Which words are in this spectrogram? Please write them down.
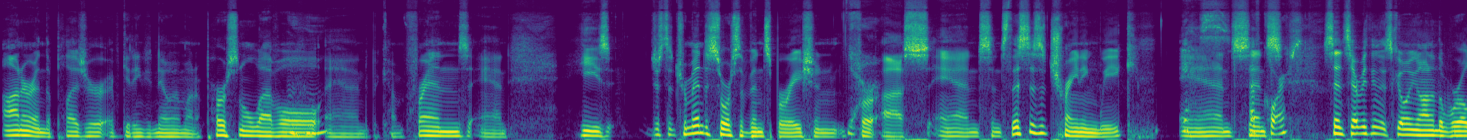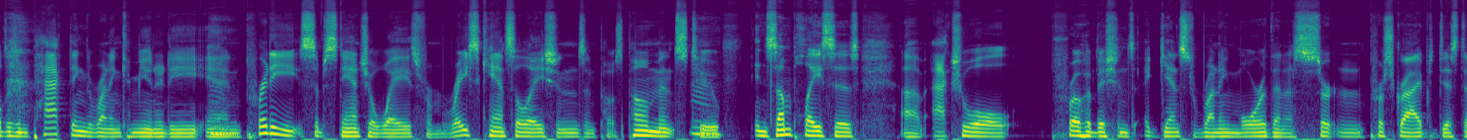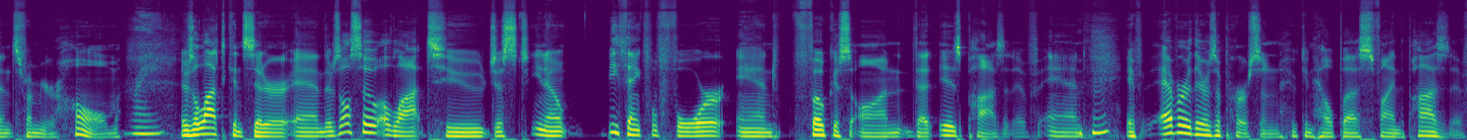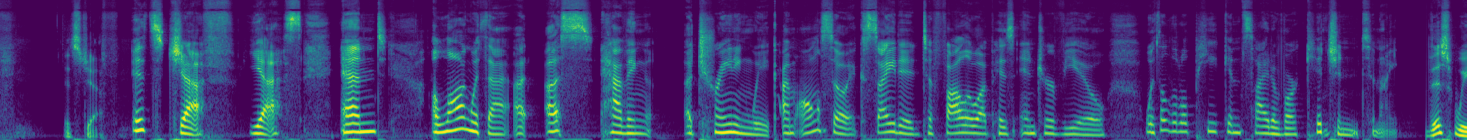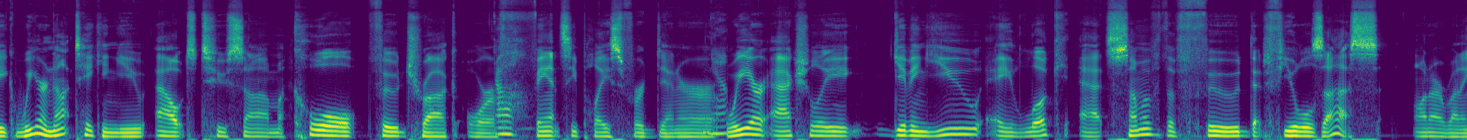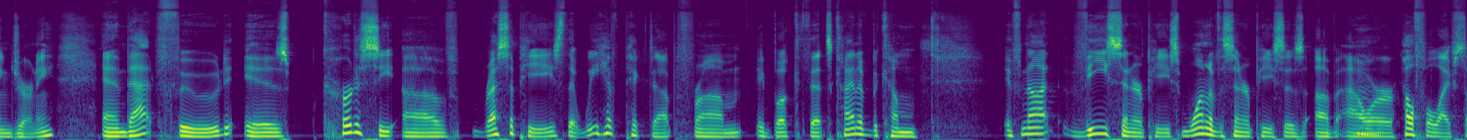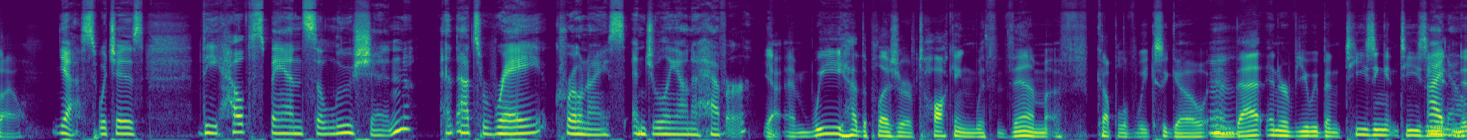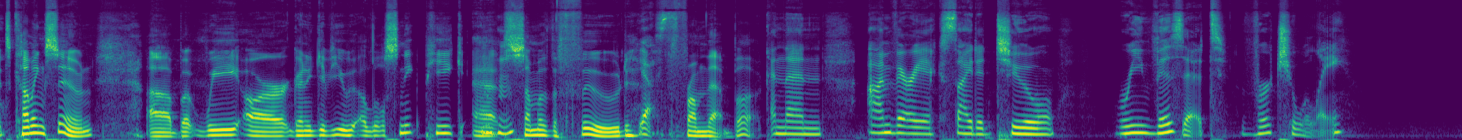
honor and the pleasure of getting to know him on a personal level mm-hmm. and become friends. And he's just a tremendous source of inspiration Yeah. for us. And since this is a training week, and of since since everything that's going on in the world is impacting the running community in mm. pretty substantial ways, from race cancellations and postponements to, mm. in some places, uh, actual prohibitions against running more than a certain prescribed distance from your home. Right. There's a lot to consider, and there's also a lot to just, you know, be thankful for and focus on that is positive. And if ever there's a person who can help us find the positive, it's Jeff. It's Jeff. Yes. And along with that, uh, us having a training week, I'm also excited to follow up his interview with a little peek inside of our kitchen tonight. This week, we are not taking you out to some cool food truck or Oh. fancy place for dinner. Yep. We are actually giving you a look at some of the food that fuels us on our running journey. And that food is courtesy of recipes that we have picked up from a book that's kind of become if not the centerpiece, one of the centerpieces of hmm. our healthful lifestyle. Yes, which is the Healthspan Solution. And that's Ray Cronise and Julieanna Hever. Yeah, and we had the pleasure of talking with them a f- couple of weeks ago, and that interview we've been teasing it and teasing I it, and it's coming soon. Uh, but we are going to give you a little sneak peek at some of the food Yes. from that book. And then I'm very excited to revisit virtually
